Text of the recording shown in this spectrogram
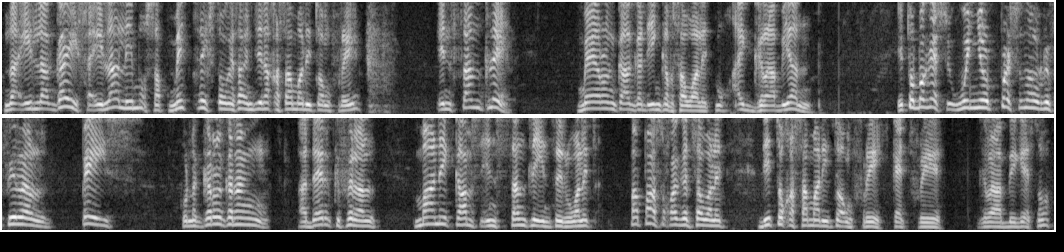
na ilagay sa ilalim mo sa matrix to kasi hindi nakasama dito ang free, instantly, meron ka agad income sa wallet mo. Ay, grabe yan. Ito ba guys, when your personal referral pays, kung nagkaroon ka ng ah, direct referral, money comes instantly into your wallet. Papasok agad sa wallet. Dito kasama dito ang free, kahit free. Grabe guys, no?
